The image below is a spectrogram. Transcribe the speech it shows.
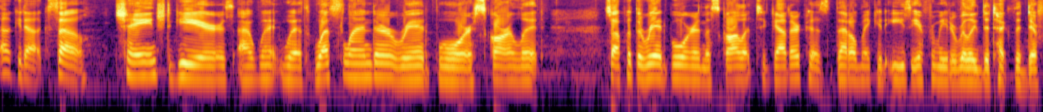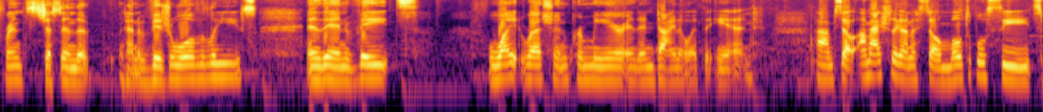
Okay, doke. So changed gears. I went with Westlander, Redbor, Scarlet, so I put the Redbor and the scarlet together because that'll make it easier for me to really detect the difference just in the kind of visual of the leaves. And then Vates, White Russian, Premier, and then Dino at the end. Um, so I'm actually going to sow multiple seeds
